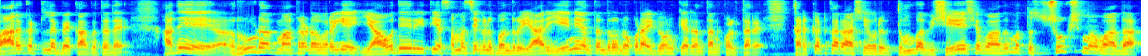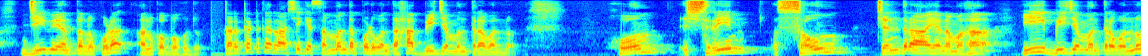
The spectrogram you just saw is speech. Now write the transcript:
ವಾರಗಟ್ಟಲೆ ಬೇಕಾಗುತ್ತದೆ. ಅದೇ ರೂಢಾಗಿ ಮಾತಾಡೋವರೆಗೆ ಯಾವುದೇ ರೀತಿಯ ಸಮಸ್ಯೆಗಳು ಬಂದರೂ ಯಾರು ಏನೇ ಅಂತಂದ್ರೂ ಕೂಡ, ಐ ಡೋಂಟ್ ಕೇರ್ ಅಂತ ಅಂದ್ಕೊಳ್ತಾರೆ ಕರ್ಕಟಕ ರಾಶಿಯವರು ತುಂಬ ವಿಶೇಷವಾದ ಮತ್ತು ಸೂಕ್ಷ್ಮವಾದ ಜೀವಿ ಅಂತಲೂ ಕೂಡ ಅನ್ಕೋಬಹುದು. ಕರ್ಕಟಕ ರಾಶಿಗೆ ಸಂಬಂಧಪಡುವಂತಹ ಬೀಜ ಮಂತ್ರವನ್ನು. ಓಂ ಶ್ರೀಂ ಸೌಂ ಚಂದ್ರಾಯ ನಮಃ. ಈ ಬೀಜ ಮಂತ್ರವನ್ನು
